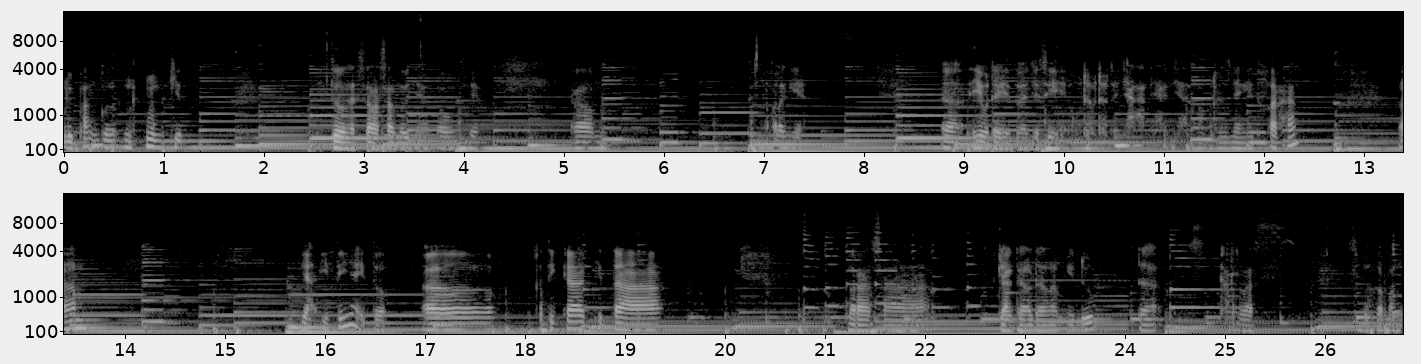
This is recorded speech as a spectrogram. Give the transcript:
Kuli panggul nggak mungkin. Itulah salah satunya oh ya. Um, apa lagi ya uh, ya udah itu aja sih. Udah udah, udah. Jangan jangan jangan. Yang itu Farhan? Um, ya intinya itu uh, ketika kita merasa gagal dalam hidup da, karena sebuah kemang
